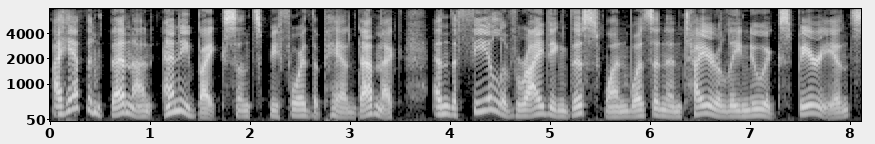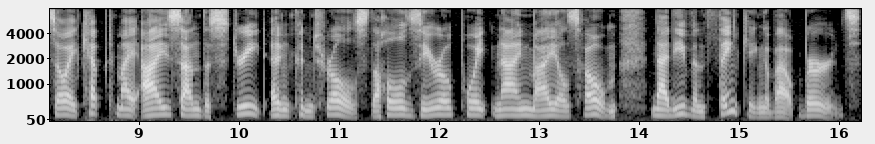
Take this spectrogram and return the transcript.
I haven't been on any bike since before the pandemic, and the feel of riding this one was an entirely new experience, so I kept my eyes on the street and controls the whole 0.9 miles home, not even thinking about birds.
